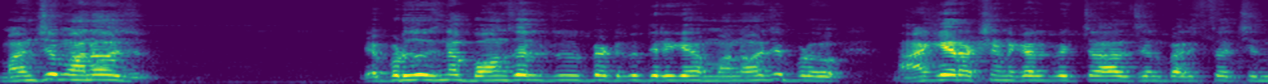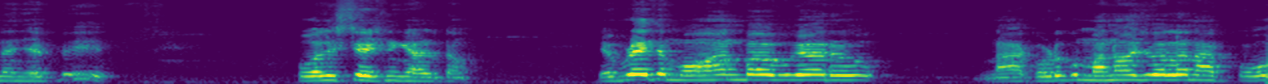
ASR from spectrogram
మంచు మనోజ్. ఎప్పుడు చూసినా బౌన్సర్లు పెట్టుకు తిరిగే మనోజ్. ఇప్పుడు నాకే రక్షణ కల్పించాల్సిన పరిస్థితి వచ్చిందని చెప్పి పోలీస్ స్టేషన్కి వెళ్ళటం ఎప్పుడైతే మోహన్ బాబు గారు నా కొడుకు మనోజ్ వల్ల నా కో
